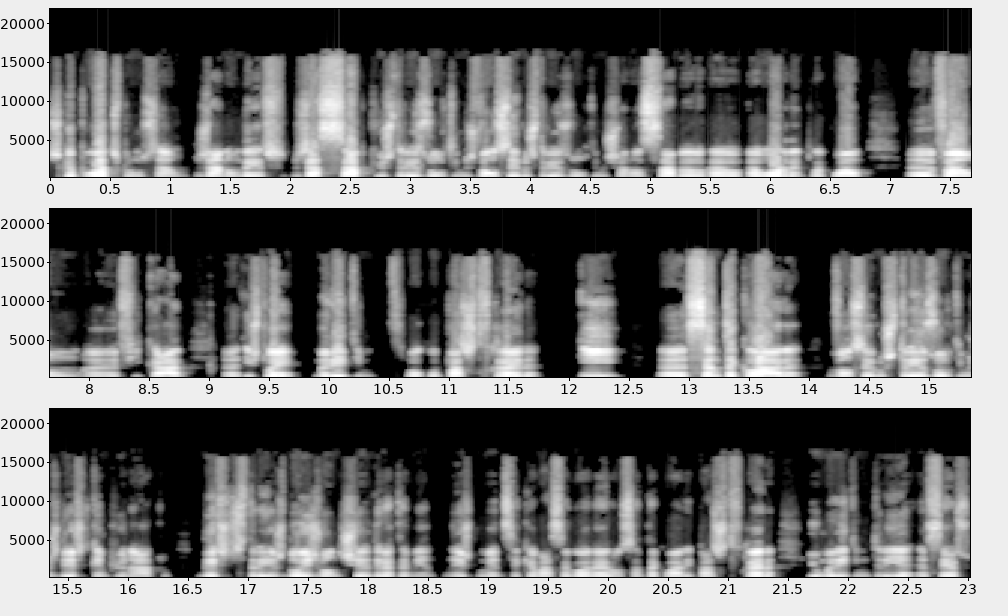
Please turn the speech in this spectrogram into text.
escapou à despromoção, já não desce. Já se sabe que os três últimos vão ser os três últimos, só não se sabe a, a, a ordem pela qual uh, vão uh, ficar. Uh, isto é, Marítimo, Futebol Clube Passos de Ferreira e Santa Clara vão ser os três últimos deste campeonato. Destes três, dois vão descer diretamente. Neste momento, se acabasse agora, eram Santa Clara e Passos de Ferreira. E o Marítimo teria acesso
